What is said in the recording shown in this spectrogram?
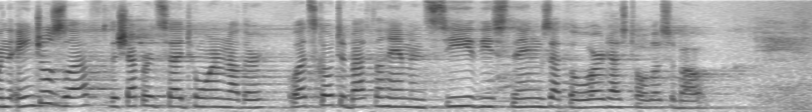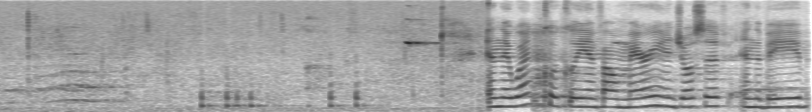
When the angels left, the shepherds said to one another, Let's go to Bethlehem and see these things that the Lord has told us about. And they went quickly and found Mary and Joseph and the babe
